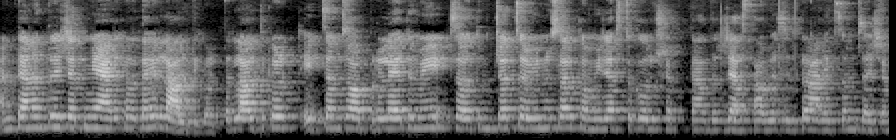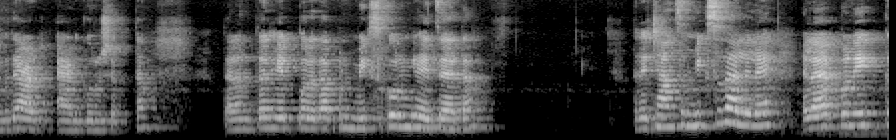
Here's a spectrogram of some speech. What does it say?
आणि त्यानंतर याच्यात मी ॲड करत आहे लाल तिखट. तर लाल तिखट एक चमचा वापरलेला आहे. तुम्ही चव तुमच्या चवीनुसार कमी जास्त करू शकता. जर जास्त हवे असेल तर अनेक चमचा याच्यामध्ये ॲड ॲड करू शकता. त्यानंतर हे परत आपण मिक्स करून घ्यायचं आहे आता. तर हे छानसं मिक्स झालेलं आहे. ह्याला आपण एक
